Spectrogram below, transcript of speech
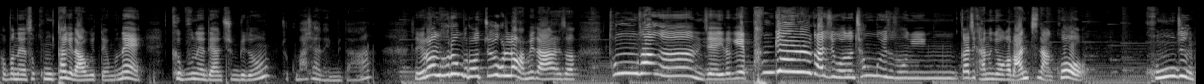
법원에서 공탁이 나오기 때문에 그 부분에 대한 준비도 조금 하셔야 됩니다. 이런 흐름으로 쭉 흘러갑니다. 그래서 통상은 이제 이렇게 판결 가지고는 청구의 소송까지 가는 경우가 많진 않고 공증,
